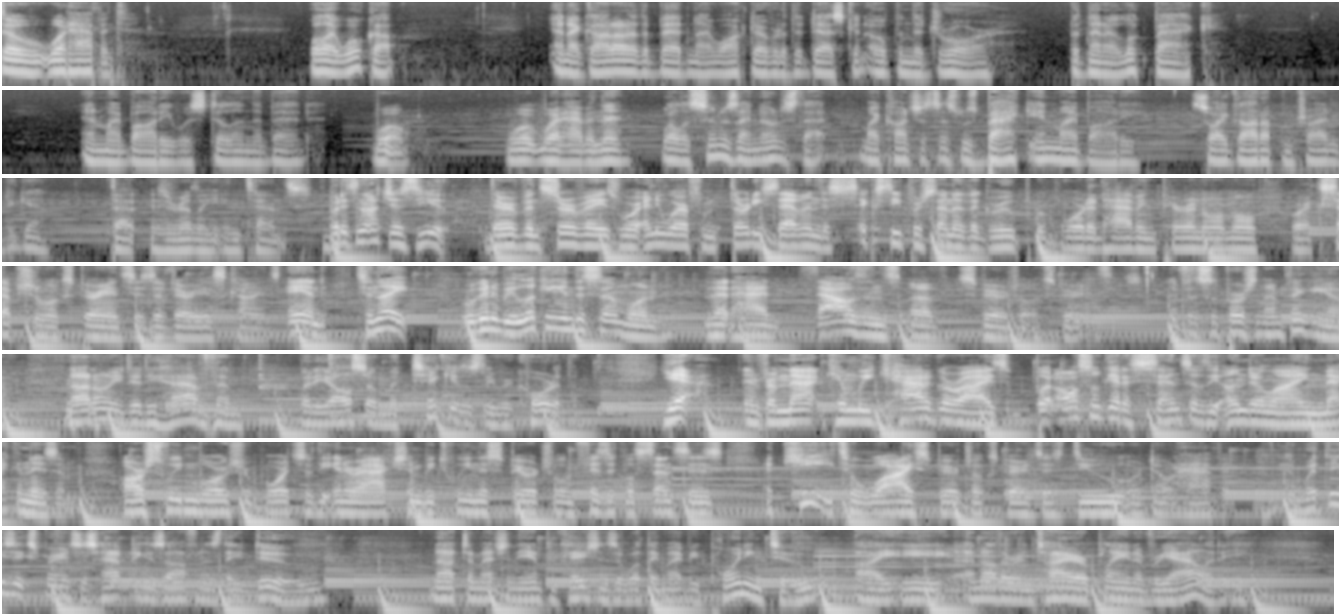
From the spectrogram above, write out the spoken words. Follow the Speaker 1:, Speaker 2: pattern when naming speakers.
Speaker 1: So what happened?
Speaker 2: Well, I woke up and I got out of the bed and I walked over to the desk and opened the drawer. But then I looked back and my body was still in the bed.
Speaker 1: Whoa. What what happened then?
Speaker 2: Well, as soon as I noticed that, my consciousness was back in my body. So I got up and tried it again.
Speaker 1: That is really intense. But it's not just you. There have been surveys where anywhere from 37 to 60% of the group reported having paranormal or exceptional experiences of various kinds. And tonight, we're going to be looking into someone that had thousands of spiritual experiences.
Speaker 2: If it's the person I'm thinking of, not only did he have them, but he also meticulously recorded them.
Speaker 1: Yeah, and from that, can we categorize but also get a sense of the underlying mechanism? Are Swedenborg's reports of the interaction between the spiritual and physical senses a key to why spiritual experiences do or don't happen?
Speaker 2: And with these experiences happening as often as they do, not to mention the implications of what they might be pointing to, i.e., another entire plane of reality,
